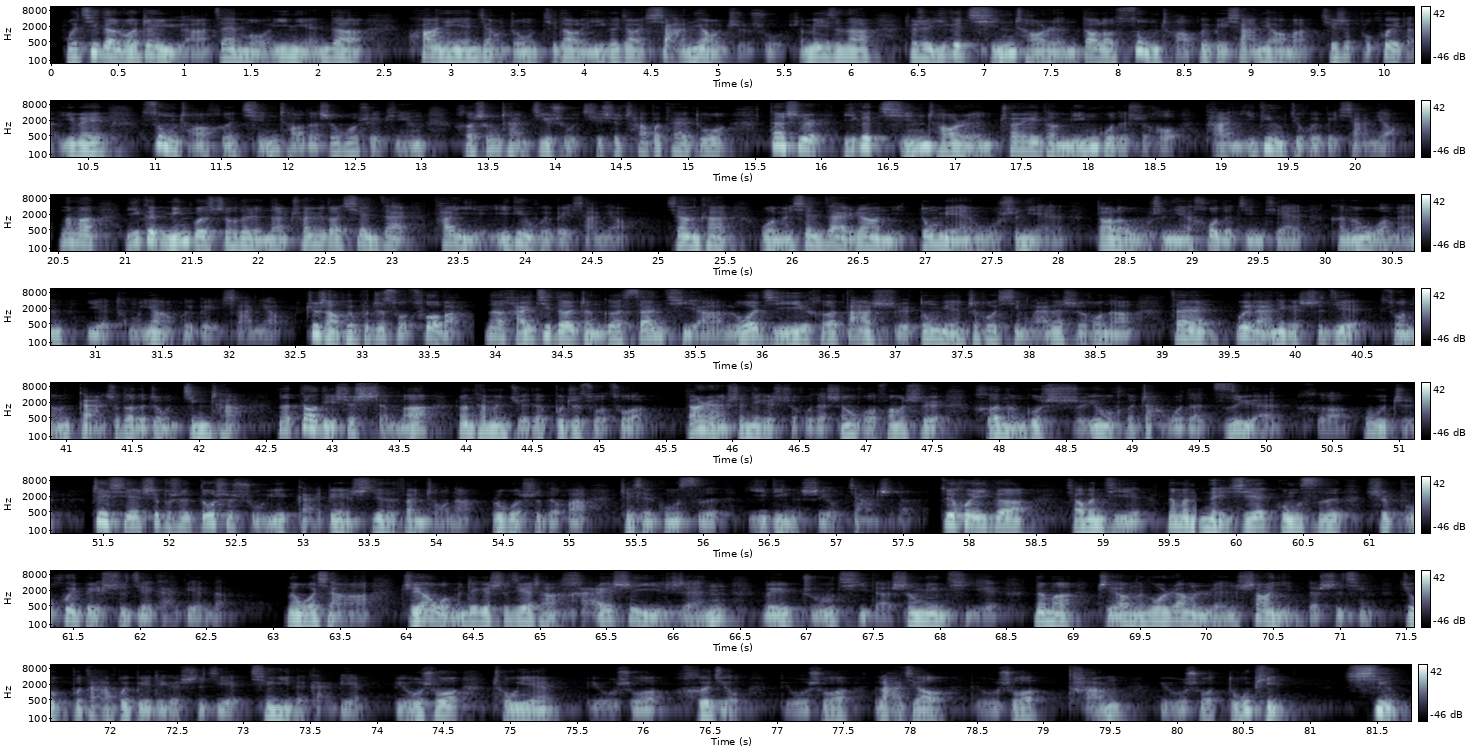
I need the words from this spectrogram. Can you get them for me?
我记得罗振宇啊，在某一年的跨年演讲中提到了一个叫“吓尿指数”，什么意思呢？就是一个秦朝人到了宋朝会被吓尿吗？其实不会的，因为宋朝和秦朝的生活水平和生产技术其实差不太多。但是一个秦朝人穿越到民国的时候，他一定就会被吓尿。那么一个民国的时候的人呢，穿越到现在，他也一定会被吓尿。想想看，我们现在让你冬眠五十年，到了五十年后的今天，可能我们也同样会被吓尿，至少会不知所措吧。那还记得整个《三体》啊，罗辑和大使冬眠之后醒来的时候呢，在未来那个世界所能感受到的这种惊诧，那到底是什么让他们觉得不知所措？当然是那个时候的生活方式和能够使用和掌握的资源和物质。这些是不是都是属于改变世界的范畴呢？如果是的话，这些公司一定是有价值的。最后一个小问题，那么哪些公司是不会被世界改变的？那我想啊，只要我们这个世界上还是以人为主体的生命体，那么只要能够让人上瘾的事情，就不大会被这个世界轻易的改变。比如说抽烟，比如说喝酒，比如说辣椒，比如说糖，比如说毒品。性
